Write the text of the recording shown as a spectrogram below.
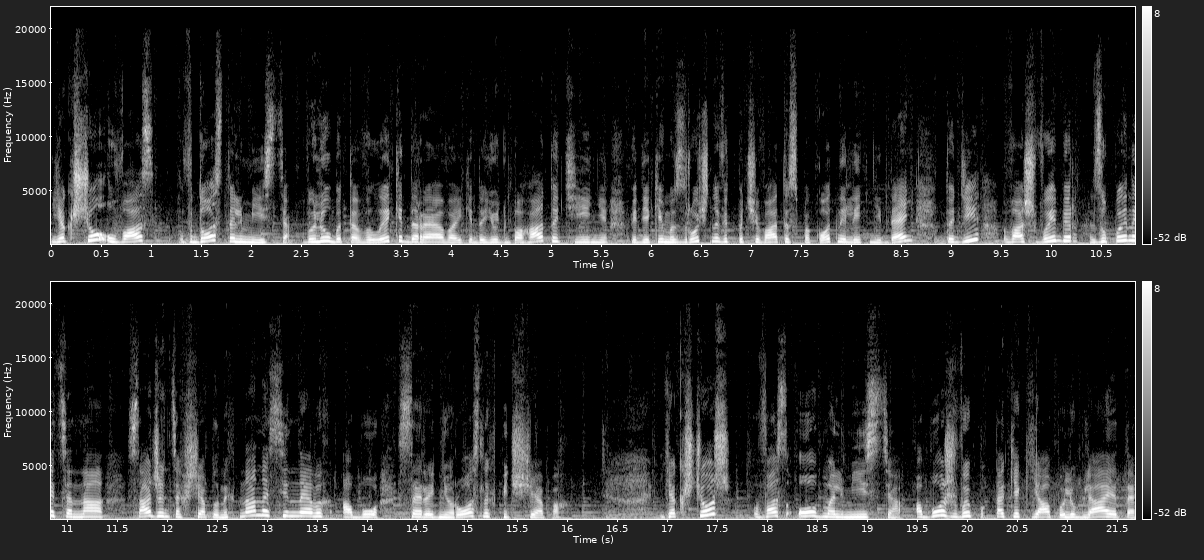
Якщо у вас вдосталь місця, ви любите великі дерева, які дають багато тіні, під якими зручно відпочивати спекотний літній день, тоді ваш вибір зупиниться на саджанцях, щеплених на насінневих або середньорослих підщепах. Якщо ж у вас обмаль місця, або ж ви, так як я, полюбляєте,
